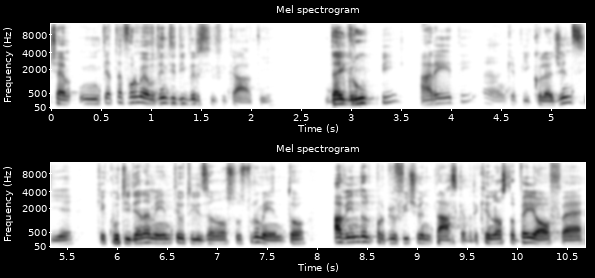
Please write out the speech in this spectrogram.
cioè in piattaforme utenti diversificati, dai gruppi a reti e anche piccole agenzie che quotidianamente utilizzano il nostro strumento avendo il proprio ufficio in tasca, perché il nostro payoff è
